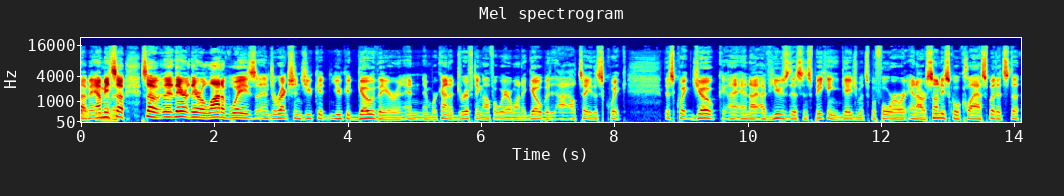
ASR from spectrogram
I mean, I mean, so so there there are a lot of ways and directions you could you could go there, and and, and we're kind of drifting off of where I want to go. But I'll tell you this quick this quick joke, uh, and I, have used this in speaking engagements before or in our Sunday school class, but it's the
